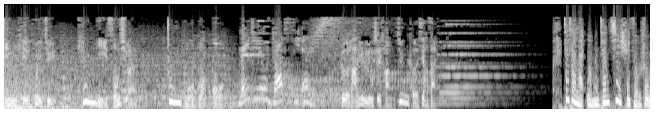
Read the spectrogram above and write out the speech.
精品汇聚，听你所选，中国广播。radio.dot.cn，。各大应用市场均可下载。接下来，我们将继续走入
